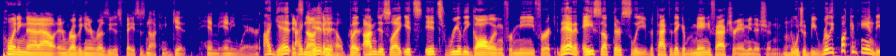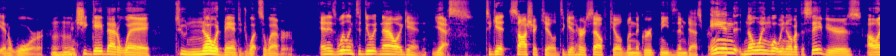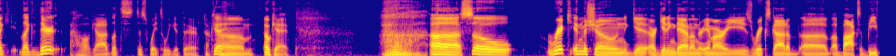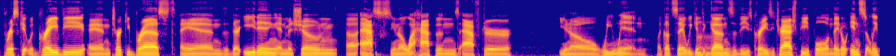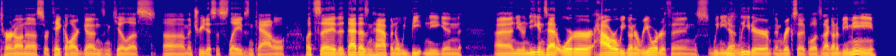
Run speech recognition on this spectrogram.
pointing that out and rubbing it in Rosita's face is not going to get him anywhere. I get It's I not get it, help her. but I'm just like it's it's really galling for me for they had an ace up their sleeve the fact that they could manufacture ammunition Mm-hmm. which would be really fucking handy in a war and she gave that away to no advantage whatsoever and is willing to do it now again yes to get Sasha killed, to get herself killed when the group needs them desperately. and knowing what we know about the saviors I like like they're oh god let's just wait till we get there Okay. um okay uh so Rick and Michonne get are getting down on their MREs. Rick's got a uh, a box of beef brisket with gravy and turkey breast, and they're eating. And Michonne uh, asks, you know, what happens after, you know, we win. Like, let's say we get the guns of these crazy trash people, and they don't instantly turn on us or take all our guns and kill us um, and treat us as slaves and cattle. Let's say that that doesn't happen, and we beat Negan. And you know Negan's had order. How are we going to reorder things? We need Yeah. a leader. And Rick said, "Well, it's not going to be me."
